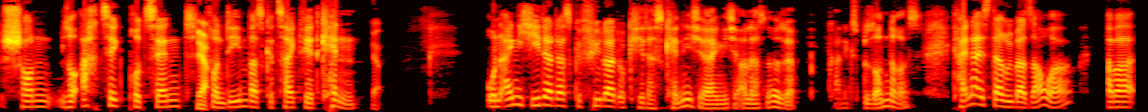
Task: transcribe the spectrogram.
schon so 80 Prozent ja. von dem, was gezeigt wird, kennen. Ja. Und eigentlich jeder das Gefühl hat, okay, das kenne ich ja eigentlich alles, ne? Das ist ja gar nichts Besonderes. Keiner ist darüber sauer, aber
